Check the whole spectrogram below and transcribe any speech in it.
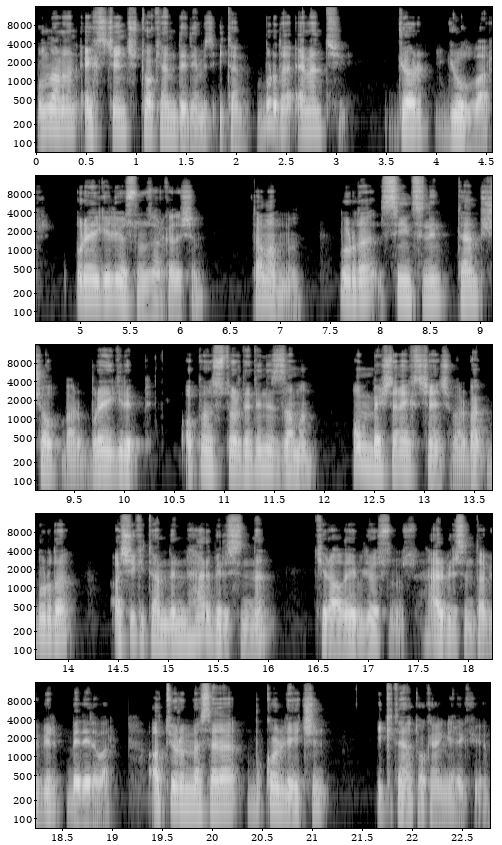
Bunlardan exchange token dediğimiz item. Burada event gör yul var. Buraya geliyorsunuz arkadaşım. Tamam mı? Burada Cincy'nin temp shop var. Buraya girip open store dediğiniz zaman 15 tane exchange var. Bak burada açık itemlerin her birisinden kiralayabiliyorsunuz. Her birisinin tabii bir bedeli var. Atıyorum mesela bu kolye için 2 tane token gerekiyor.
